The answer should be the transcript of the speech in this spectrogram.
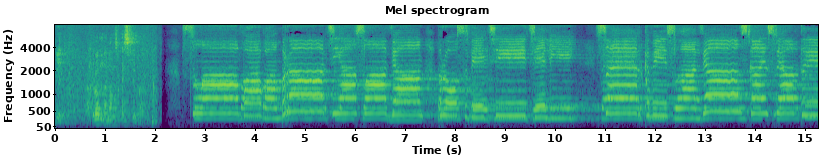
детям. Огромное вам спасибо. Слава вам, братья славян, просветители, Церкви славянской святые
